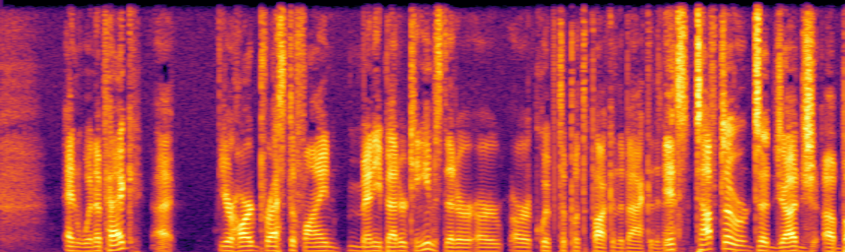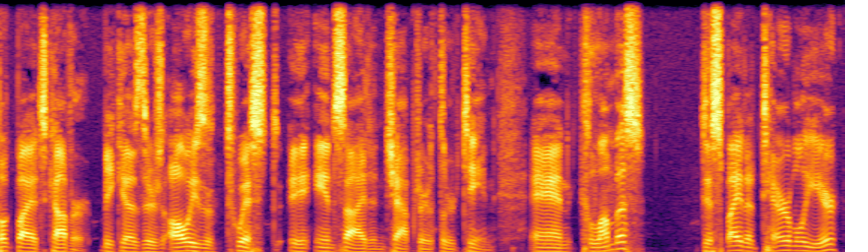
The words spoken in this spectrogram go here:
and Winnipeg, uh, you're hard pressed to find many better teams that are, are, are equipped to put the puck in the back of the net. It's tough to to judge a book by its cover because there's always mm-hmm. a twist inside in chapter 13. And Columbus, despite a terrible year,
